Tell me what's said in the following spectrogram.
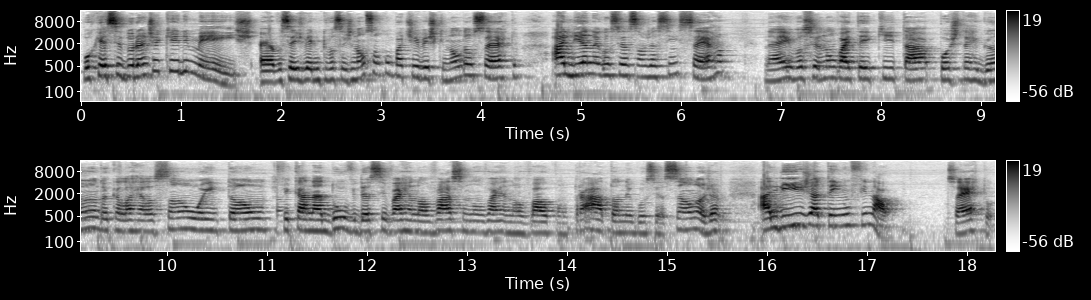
Porque se durante aquele mês é, vocês verem que vocês não são compatíveis, que não deu certo, ali a negociação já se encerra né? E você não vai ter que estar tá postergando aquela relação ou então ficar na dúvida se vai renovar, se não vai renovar o contrato, a negociação. Não, já, ali já tem um final, certo?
